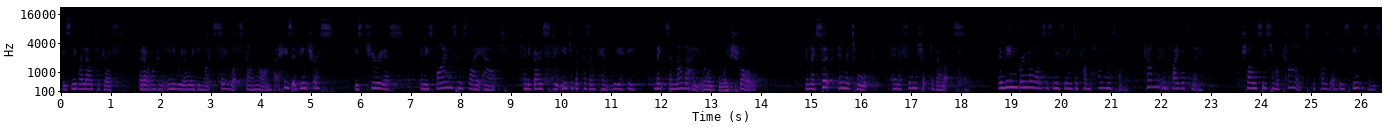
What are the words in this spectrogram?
He's never allowed to drift. They don't want him anywhere where he might see what's going on. But he's adventurous, he's curious, and he finds his way out. And he goes to the edge of the prison camp where he meets another eight year old boy, Schloll. And they sit and they talk, and a friendship develops. And then Bruno wants his new friend to come home with him. Come and play with me. Schloll says to him, I can't because of these fences.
